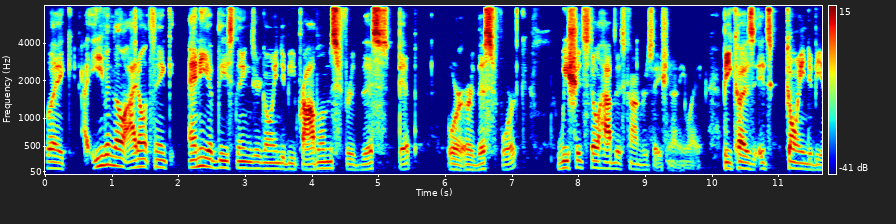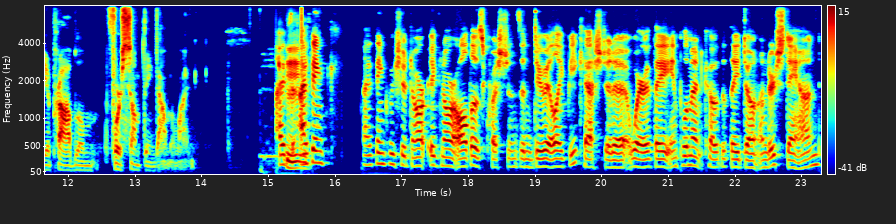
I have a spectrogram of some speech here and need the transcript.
Like, even though I don't think any of these things are going to be problems for this BIP or, or this fork, we should still have this conversation anyway because it's going to be a problem for something down the line. I th- I Mm. think I think we should ignore all those questions and do it like Bcash did it, where they implement code that they don't understand,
